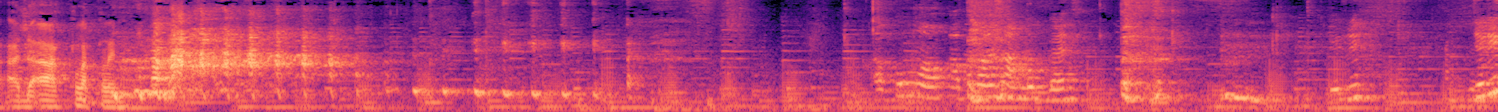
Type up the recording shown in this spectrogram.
Ada akhlak lain. mau, aku mau sanggup guys. Ini. Jadi,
